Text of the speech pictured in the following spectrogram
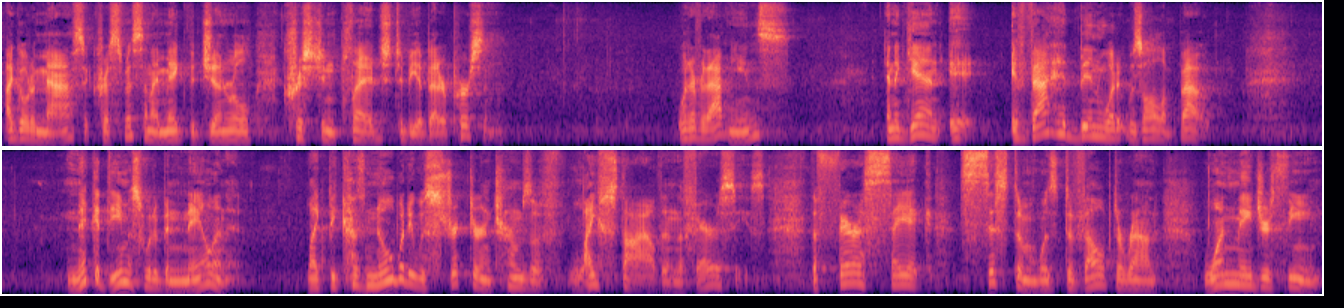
I go to Mass at Christmas and I make the general Christian pledge to be a better person. Whatever that means. And again, it, if that had been what it was all about, Nicodemus would have been nailing it. Like, because nobody was stricter in terms of lifestyle than the Pharisees. The Pharisaic system was developed around one major theme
